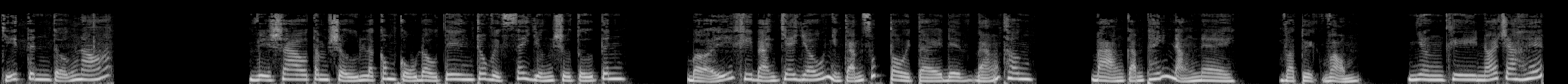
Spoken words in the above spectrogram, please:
chỉ tin tưởng nó. Vì sao tâm sự là công cụ đầu tiên trong việc xây dựng sự tự tin? Bởi khi bạn che giấu những cảm xúc tồi tệ để bản thân, bạn cảm thấy nặng nề và tuyệt vọng. Nhưng khi nói ra hết,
